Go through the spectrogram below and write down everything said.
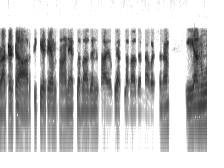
රටට ආර්ථිකයට යම් සහනයක් ලබා ගන්න සහයෝගයක් ලබා ගන්න අවශ්‍ය නම් ඒ අනුව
